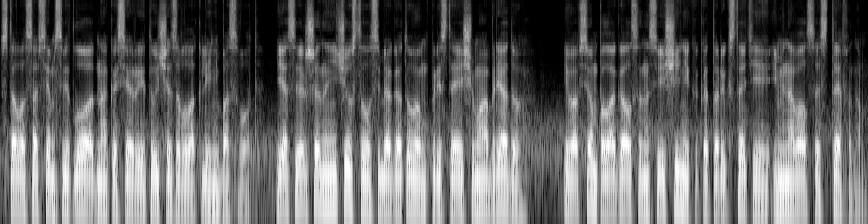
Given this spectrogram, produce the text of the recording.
Стало совсем светло, однако серые тучи заволокли небосвод. Я совершенно не чувствовал себя готовым к предстоящему обряду и во всем полагался на священника, который, кстати, именовался Стефаном.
